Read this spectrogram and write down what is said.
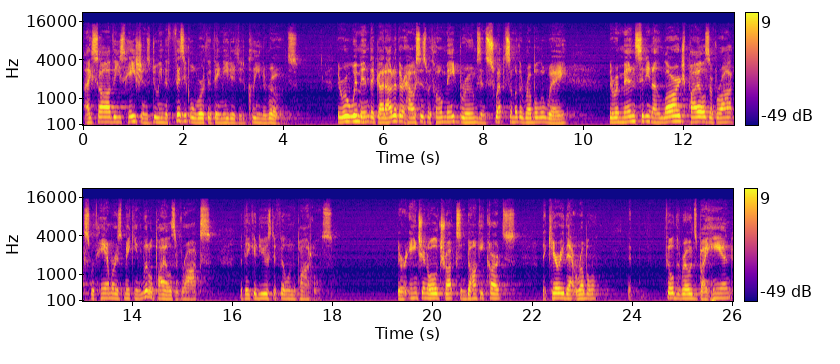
I saw these Haitians doing the physical work that they needed to clean the roads. There were women that got out of their houses with homemade brooms and swept some of the rubble away. There were men sitting on large piles of rocks with hammers making little piles of rocks that they could use to fill in the potholes. There were ancient old trucks and donkey carts that carried that rubble that filled the roads by hand.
